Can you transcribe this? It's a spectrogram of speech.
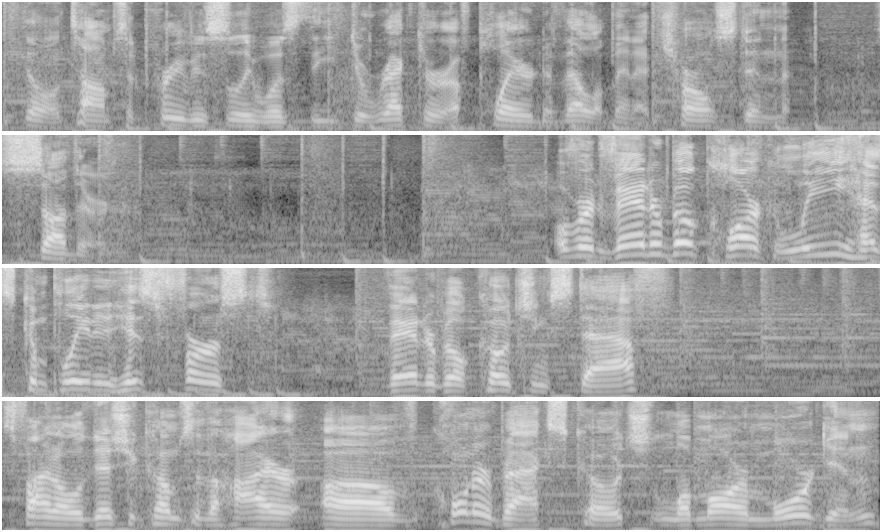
Dylan Thompson previously was the director of player development at Charleston Southern. Over at Vanderbilt, Clark Lea has completed his first Vanderbilt coaching staff. His final addition comes in the hire of cornerbacks coach Lamar Morgan.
